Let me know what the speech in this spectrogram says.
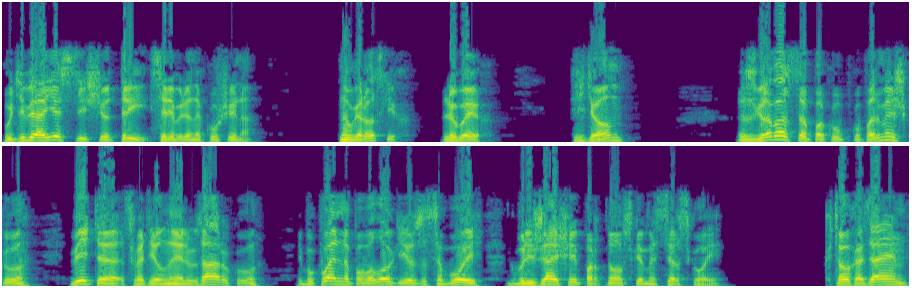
У тебя есть еще три серебряных кувшина?» «Новгородских? Любых». «Идем?» Сгробастав покупку под мышку, Витя схватил Нелю за руку и буквально поволок ее за собой к ближайшей портновской мастерской. «Кто хозяин?»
